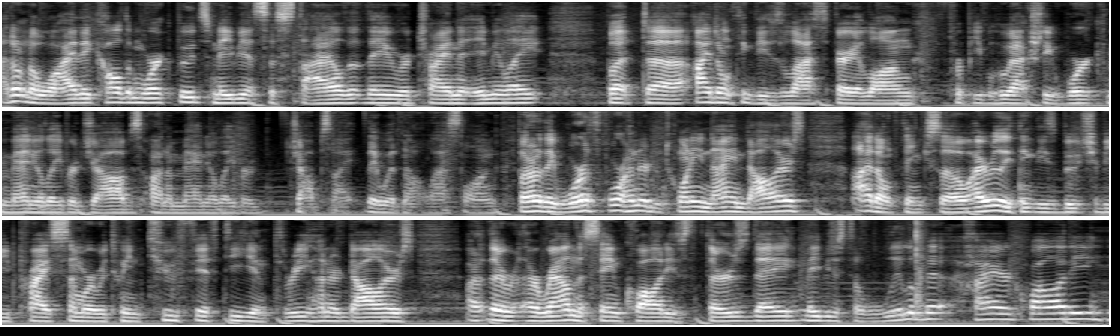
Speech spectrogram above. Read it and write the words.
I don't know why they called them work boots. Maybe it's the style that they were trying to emulate, but uh, I don't think these last very long for people who actually work manual labor jobs on a manual labor job site. They would not last long. But are they worth $429? I don't think so. I really think these boots should be priced somewhere between 250 and $300. They're around the same quality as Thursday, maybe just a little bit higher quality.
